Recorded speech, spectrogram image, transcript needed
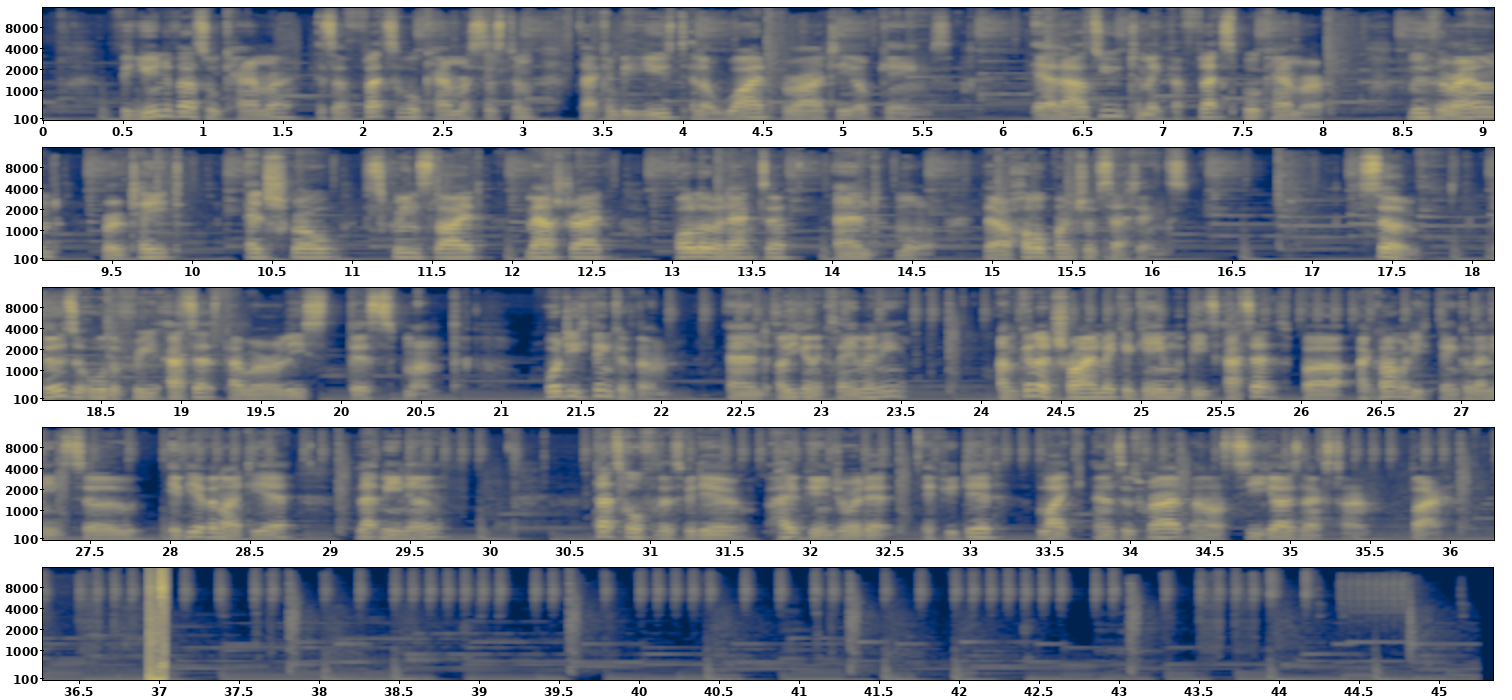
The Universal Camera is a flexible camera system that can be used in a wide variety of games. It allows you to make a flexible camera, move around, rotate, edge scroll, screen slide, mouse drag, follow an actor, and more. There are a whole bunch of settings. So, those are all the free assets that were released this month. What do you think of them? And are you going to claim any? I'm going to try and make a game with these assets, but I can't really think of any, so if you have an idea, let me know. That's all for this video. I hope you enjoyed it. If you did, like and subscribe, and I'll see you guys next time. Bye.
